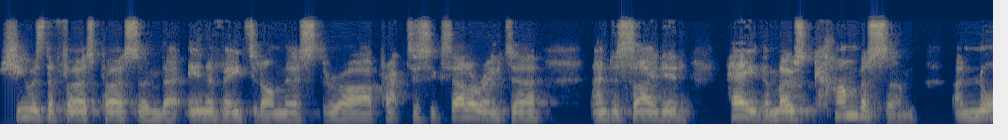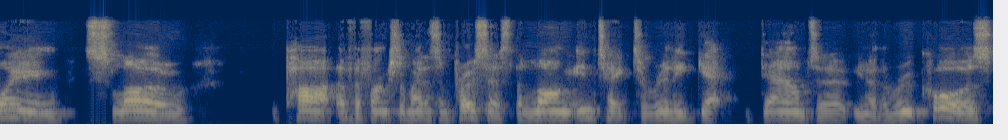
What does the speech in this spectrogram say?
she was the first person that innovated on this through our practice accelerator and decided, hey, the most cumbersome, annoying, slow part of the functional medicine process, the long intake to really get down to, you know, the root cause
